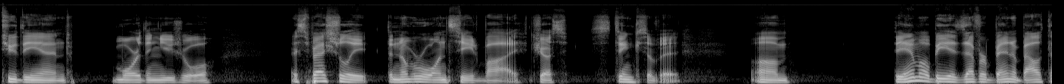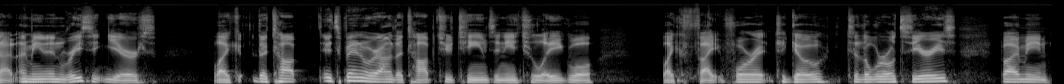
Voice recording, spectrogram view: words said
to the end more than usual. Especially the number one seed by just stinks of it. Um, the MLB has never been about that. I mean, in recent years, like the top, it's been around the top two teams in each league will like fight for it to go to the World Series. But I mean,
